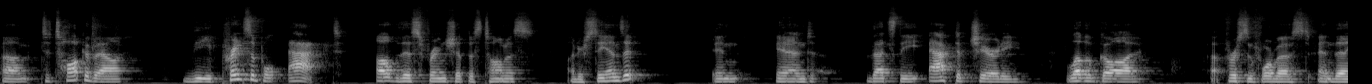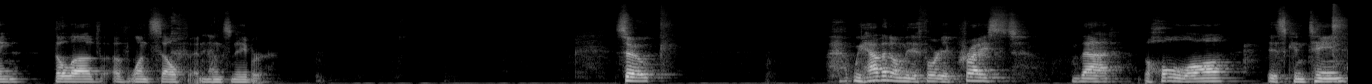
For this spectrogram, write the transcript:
um, to talk about the principal act of this friendship as Thomas understands it, and and that's the act of charity, love of God, uh, first and foremost, and then the love of oneself and one's neighbor. So we have it on the authority of Christ that the whole law is contained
